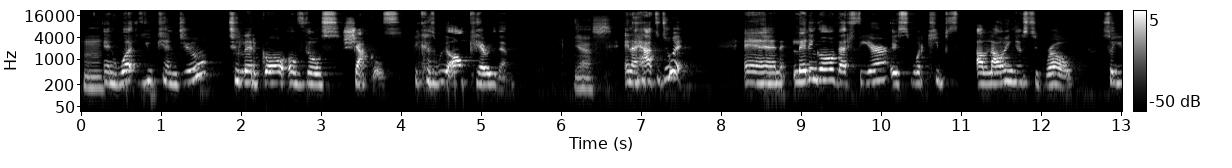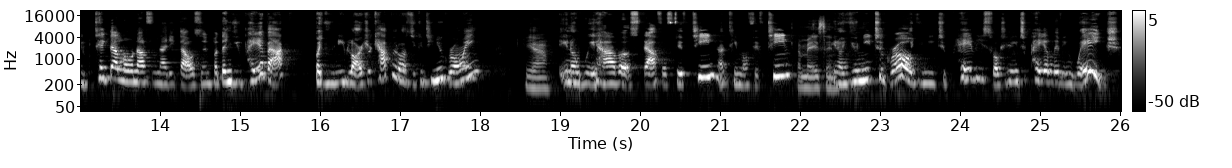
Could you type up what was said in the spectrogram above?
hmm and what you can do to let go of those shackles because we all carry them. Yes. And I had to do it. And letting go of that fear is what keeps allowing us to grow. So you take that loan out for 90,000, but then you pay it back, but you need larger capital as you continue growing. Yeah. You know, we have a staff of 15, a team of 15. Amazing. You know, you need to grow. You need to pay these folks. You need to pay a living wage.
